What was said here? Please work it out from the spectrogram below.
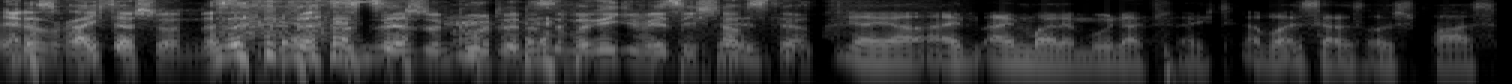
Ja, das reicht ja schon. Das, das ist ja schon gut, wenn du es immer regelmäßig schaffst. Ja, ja, ja ein, einmal im Monat vielleicht. Aber ist ja alles aus Spaß.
